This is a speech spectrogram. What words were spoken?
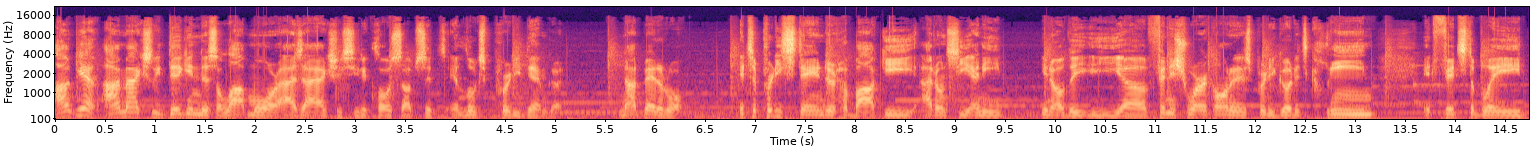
Um, yeah, I'm actually digging this a lot more as I actually see the close-ups. It, it looks pretty damn good. Not bad at all. It's a pretty standard Habaki. I don't see any, you know, the, the uh, finish work on it is pretty good. It's clean. It fits the blade,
